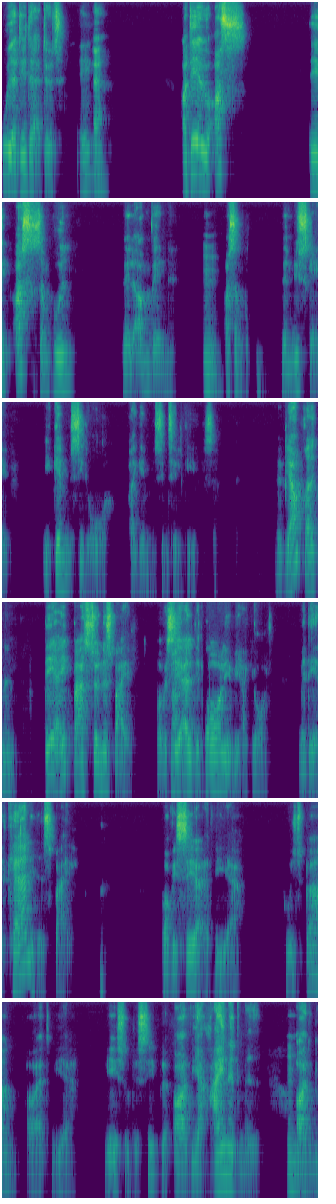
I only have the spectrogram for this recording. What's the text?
ud af det, der er dødt. Ikke? Ja. Og det er jo os. Det er os, som Gud vil omvende, Mm. og som Gud vil nyskabe igennem sit ord og igennem sin tilgivelse. Men bjergprædikenen, det er ikke bare et syndespejl, hvor vi ser Nej. alt det dårlige, vi har gjort, men det er et kærlighedsspejl, hvor vi ser, at vi er Guds børn, og at vi er Jesu disciple, og at vi er regnet med, Mm. og at vi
